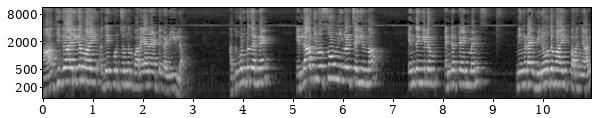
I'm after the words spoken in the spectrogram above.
ആധികാരികമായി അതേക്കുറിച്ചൊന്നും പറയാനായിട്ട് കഴിയില്ല. അതുകൊണ്ട് തന്നെ എല്ലാ ദിവസവും നിങ്ങൾ ചെയ്യുന്ന എന്തെങ്കിലും എന്റർടൈൻമെന്റ്സ് നിങ്ങളുടെ വിനോദമായി പറഞ്ഞാൽ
